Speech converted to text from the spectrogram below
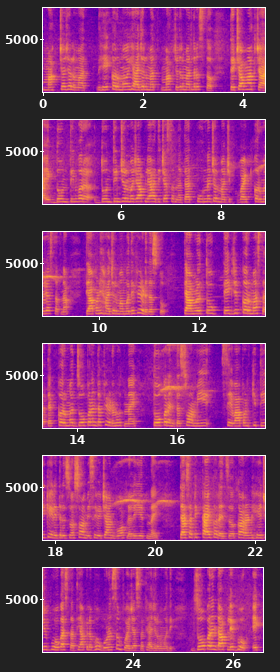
मागच्या जन्मात हे कर्म ह्या जन्मात मागच्या जन्मातलं नसतं त्याच्या मागच्या एक दोन तीन वर दोन तीन जन्म जे आपल्या आधीचे असतात ना त्यात पूर्ण जन्माचे वाईट कर्म जे असतात ना ते आपण ह्या जन्मामध्ये फेडत असतो. त्यामुळे तो ते जे कर्म असतात त्या कर्म जोपर्यंत फेडण होत नाही तोपर्यंत स्वामी सेवा आपण कितीही केली तरी सुद्धा स्वामी सेवेचे अनुभव आपल्याला येत नाही. त्यासाठी काय करायचं? कारण हे जे भोग असतात हे आपल्याला भोगवणं संपवायचे असतात ह्या जन्मामध्ये. जोपर्यंत आपले भोग एक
